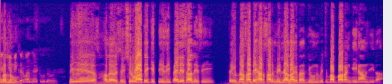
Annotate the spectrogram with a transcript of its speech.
ਵੱਲੋਂ। ਵੀ ਕਰਵਾਉਂਦੇ ਟੂਰਨਾਮੈਂਟ ਨਹੀਂ ਇਹ ਹਾਲੇ ਅਸੀਂ ਸ਼ੁਰੂਆਤ ਹੀ ਕੀਤੀ ਸੀ ਪਹਿਲੇ ਸਾਲੇ ਸੀ ਤੇ ਉਦਾਂ ਸਾਡੇ ਹਰ ਸਾਲ ਮੇਲਾ ਲੱਗਦਾ ਜੂਨ ਵਿੱਚ ਬਾਬਾ ਰੰਗੀ ਰਾਮ ਜੀ ਦਾ।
